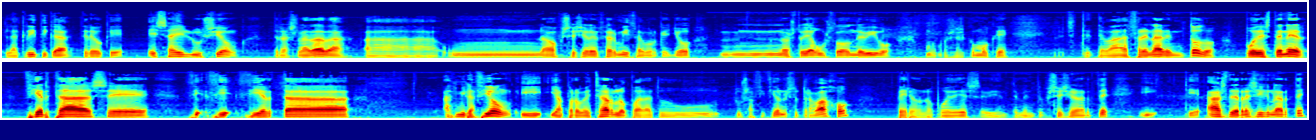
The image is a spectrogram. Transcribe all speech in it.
la crítica creo que esa ilusión trasladada a una obsesión enfermiza porque yo mm, no estoy a gusto donde vivo pues es como que te, va a frenar en todo puedes tener ciertas eh, ci- ci- cierta admiración y, aprovecharlo para tu- tus aficiones, tu trabajo, pero no puedes, evidentemente, obsesionarte y has de resignarte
